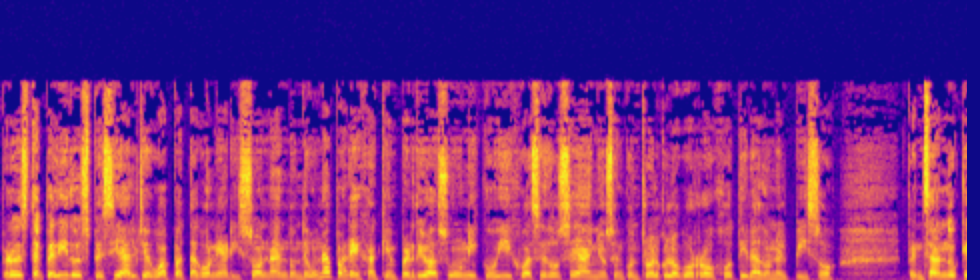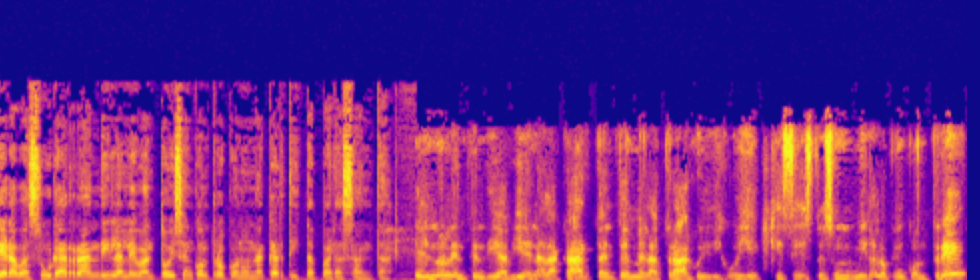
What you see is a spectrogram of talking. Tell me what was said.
Pero este pedido especial llegó a Patagonia, Arizona, en donde una pareja, quien perdió a su único hijo hace 12 años, encontró el globo rojo tirado en el piso. Pensando que era basura, Randy la levantó y se encontró con una cartita para Santa. Él no le entendía bien a la carta, entonces me la trajo y dijo, oye, ¿qué es esto? Es un, mira lo que encontré.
